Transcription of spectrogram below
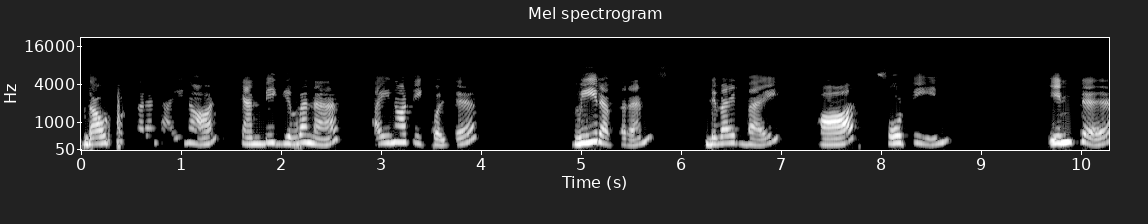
The output current I0 can be given as I0 equal to V reference divided by R14 into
